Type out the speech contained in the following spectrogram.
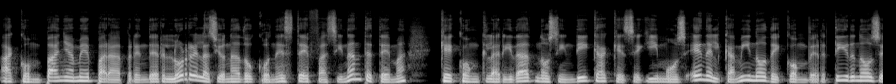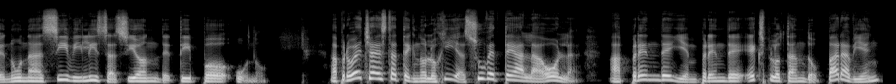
acompáñame para aprender lo relacionado con este fascinante tema que con claridad nos indica que seguimos en el camino de convertirnos en una civilización de tipo 1. Aprovecha esta tecnología, súbete a la ola, aprende y emprende explotando para bien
